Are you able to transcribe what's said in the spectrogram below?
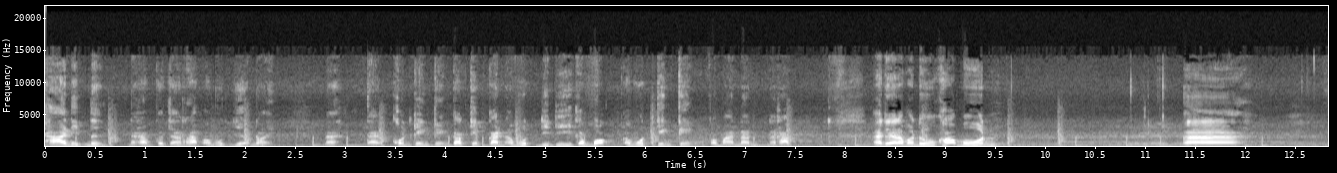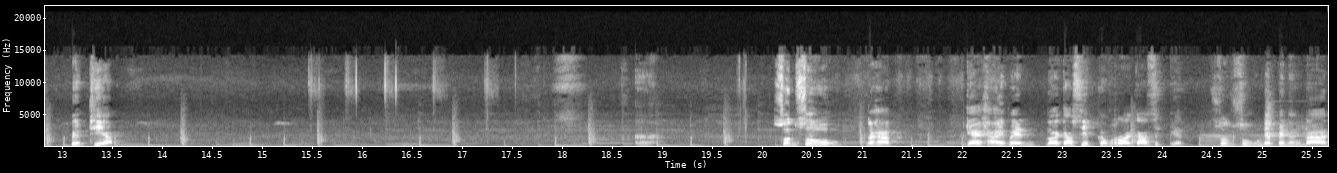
ช้านิดนึงนะครับ ก็จะรับอาวุธเยอะหน่อยนะแต่คนเก่งๆก็เก็บกันอาวุธดีๆ ก็บล็อกอาวุธเก่งๆประมาณนั้นนะครับเดี๋ยวเรามาดูข้อมูลเปรียบเทียบ ส่วนสูงนะครับ แก้ไขเป็น 190 กับ 191 ส่วนสูงเนี่ยเป็นทางด้าน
